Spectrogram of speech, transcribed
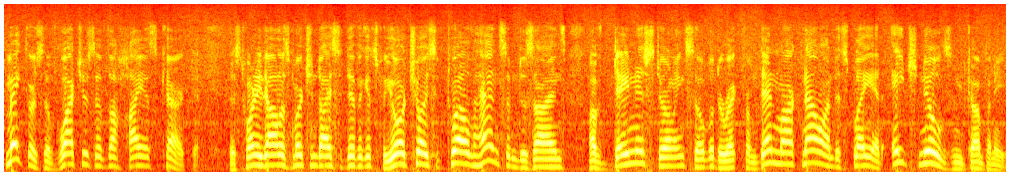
makers of watches of the highest character. There's $20 merchandise certificates for your choice of 12 handsome designs of Danish sterling silver direct from Denmark, now on display at H. Nils and Company.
